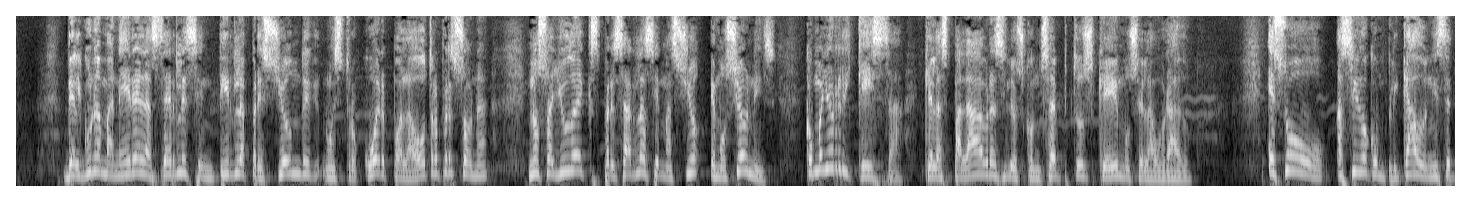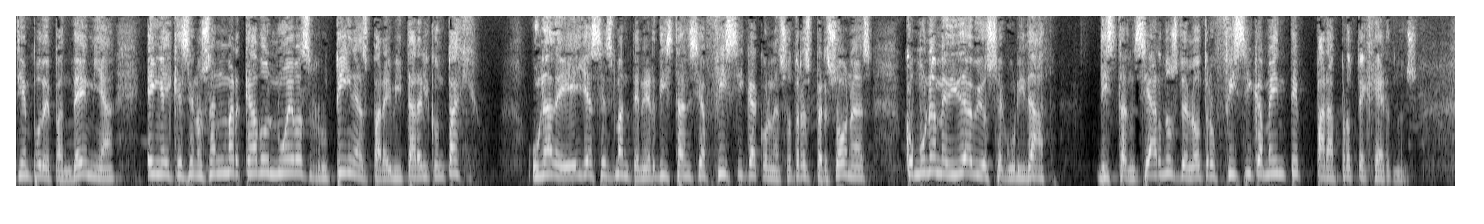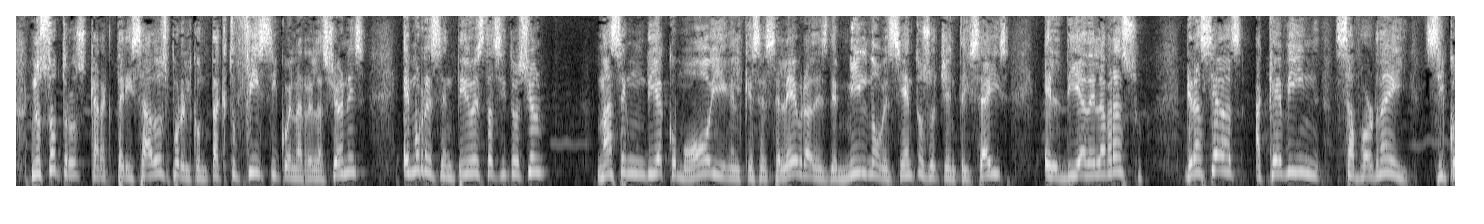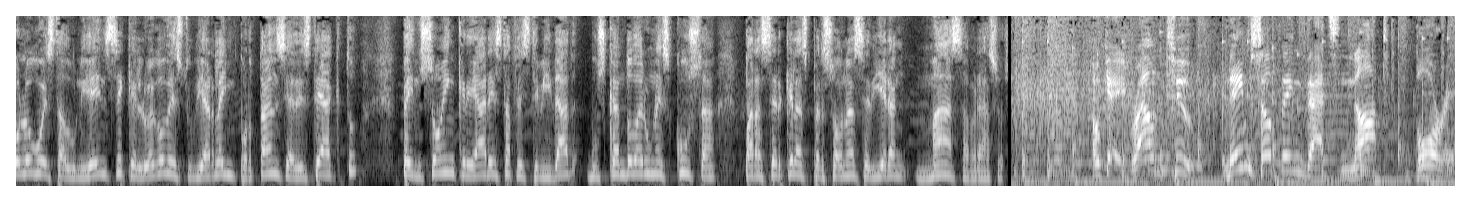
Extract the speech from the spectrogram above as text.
De alguna manera, el hacerle sentir la presión de nuestro cuerpo a la otra persona nos ayuda a expresar las emocio- emociones con mayor riqueza que las palabras y los conceptos que hemos elaborado. Eso ha sido complicado en este tiempo de pandemia en el que se nos han marcado nuevas rutinas para evitar el contagio. Una de ellas es mantener distancia física con las otras personas como una medida de bioseguridad, distanciarnos del otro físicamente para protegernos. Nosotros, caracterizados por el contacto físico en las relaciones, hemos resentido esta situación más en un día como hoy en el que se celebra desde 1986 el Día del Abrazo. Gracias a Kevin Saforney, psicólogo estadounidense que luego de estudiar la importancia de este acto, pensó en crear esta festividad buscando dar una excusa para hacer que las personas se dieran más abrazos. Okay, round two. Name something that's not boring.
